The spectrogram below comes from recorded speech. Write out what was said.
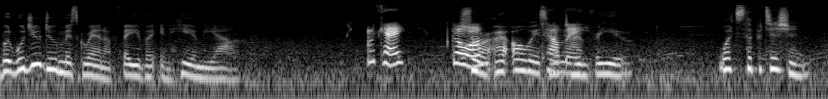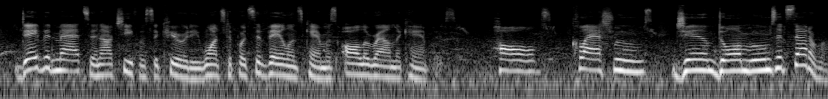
But would you do Miss Grant a favor and hear me out? Okay, go sure, on. I always Tell have time for you. What's the petition? David Madsen, our chief of security, wants to put surveillance cameras all around the campus. Halls, classrooms, gym, dorm rooms, etc.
